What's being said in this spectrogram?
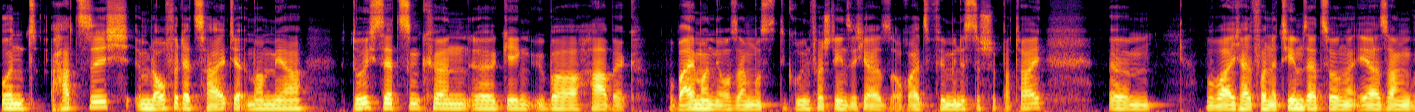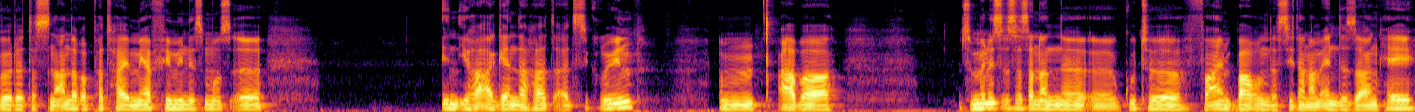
und hat sich im Laufe der Zeit ja immer mehr durchsetzen können äh, gegenüber Habeck. Wobei man ja auch sagen muss, die Grünen verstehen sich ja auch als feministische Partei. Ähm, wobei ich halt von der Themensetzung eher sagen würde, dass eine andere Partei mehr Feminismus äh, in ihrer Agenda hat als die Grünen. Ähm, aber zumindest ist das dann eine äh, gute Vereinbarung, dass sie dann am Ende sagen, hey,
